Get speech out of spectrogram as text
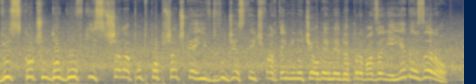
wyskoczył do główki, strzela pod poprzeczkę i w 24 minucie obejmiemy prowadzenie 1-0.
